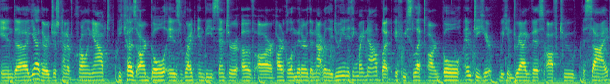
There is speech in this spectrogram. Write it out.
And uh, yeah, they're just kind of crawling out because our goal is right in the center of our particle emitter. They're not really doing anything right now, but if we select our goal empty here, we can drag this off to the side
